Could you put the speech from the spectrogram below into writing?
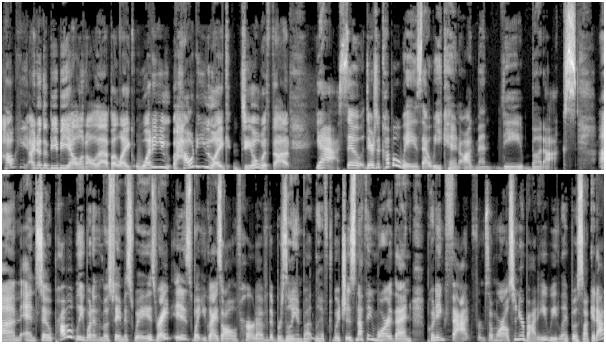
how can you, I know the BBL and all that, but like, what do you, how do you like deal with that? Yeah, so there's a couple ways that we can augment the buttocks. Um, and so, probably one of the most famous ways, right, is what you guys all have heard of the Brazilian butt lift, which is nothing more than putting fat from somewhere else in your body. We liposuck it out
